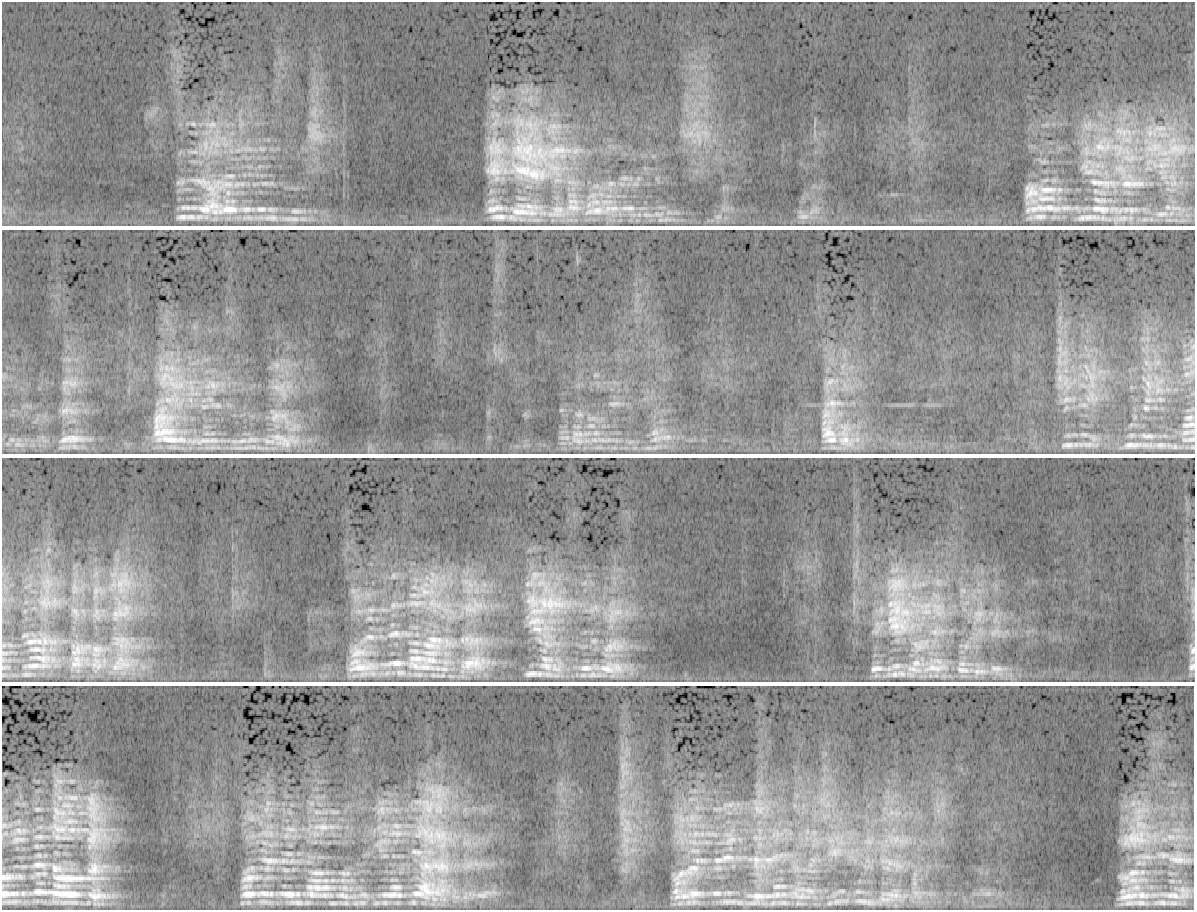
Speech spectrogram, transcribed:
Sınırı, Azerbaycan'ın sınırı şu. En değerli yataklar Azerbaycan'ın şunlar. Burada. Ama İran diyor ki İran'ın sınırı burası. Hayır diyor benim sınırım böyle olacak. Yatakların bir kısmına sahip olmak. Şimdi buradaki mantığa bakmak lazım. Sovyetler zamanında İran'ın sınırı burası. Ve geri kalan hepsi Sovyetlerin. Sovyetler dağıldı. Sovyetlerin dağılması İran'la alakadar. Sovyetlerin geriden kalan şeyi bu ülkeler paylaşması lazım. Dolayısıyla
